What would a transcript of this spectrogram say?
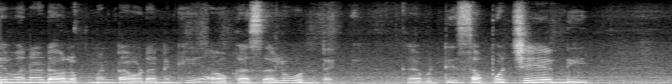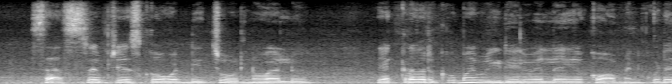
ఏమైనా డెవలప్మెంట్ అవ్వడానికి అవకాశాలు ఉంటాయి. కాబట్టి సపోర్ట్ చేయండి సబ్స్క్రైబ్ చేసుకోవండి చూడని వాళ్ళు. ఎక్కడి వరకు మా వీడియోలు వెళ్ళాయో కామెంట్ కూడా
